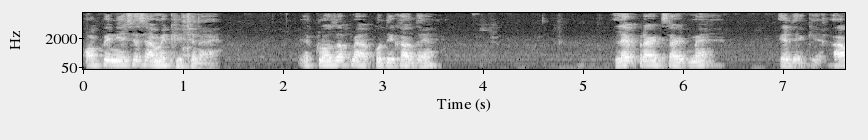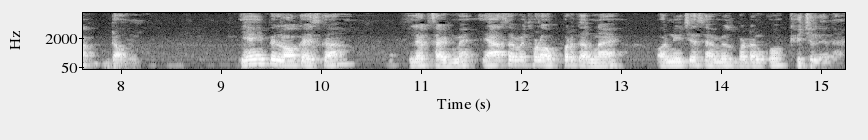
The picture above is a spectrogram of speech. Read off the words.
और फिर नीचे से हमें खींचना है। एक क्लोजअप में आपको दिखा दें। लेफ़्ट राइट साइड में ये देखिए अप डाउन यहीं पे लॉक है इसका लेफ़्ट साइड में। यहाँ से हमें थोड़ा ऊपर करना है और नीचे से हमें उस बटन को खींच लेना है।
